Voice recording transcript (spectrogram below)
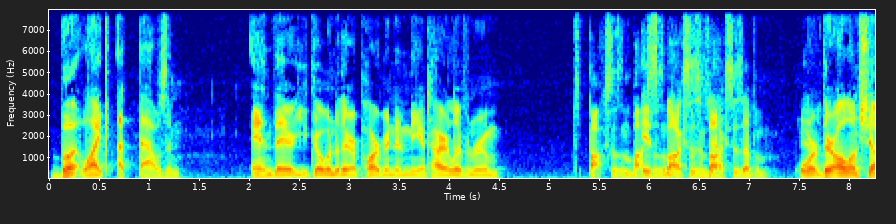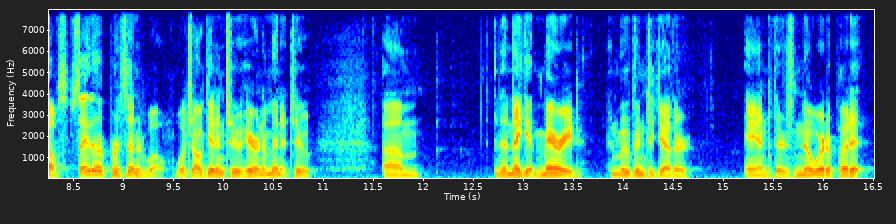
But like a thousand, and there you go into their apartment, and the entire living room It's boxes and boxes is and boxes and boxes of them, or they're all on shelves. Say they're presented well, which I'll get into here in a minute too. Um, and then they get married and move in together, and there's nowhere to put it.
